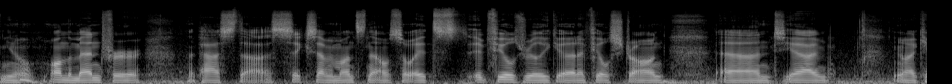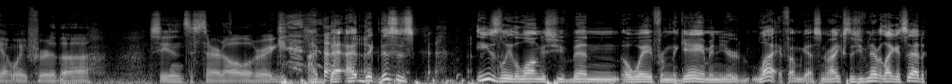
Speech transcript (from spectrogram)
you know on the mend for the past uh, six seven months now, so it's it feels really good. I feel strong, and yeah, I'm, you know I can't wait for the season to start all over again. I bet I think this is easily the longest you've been away from the game in your life. I'm guessing, right? Because you've never, like I said,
